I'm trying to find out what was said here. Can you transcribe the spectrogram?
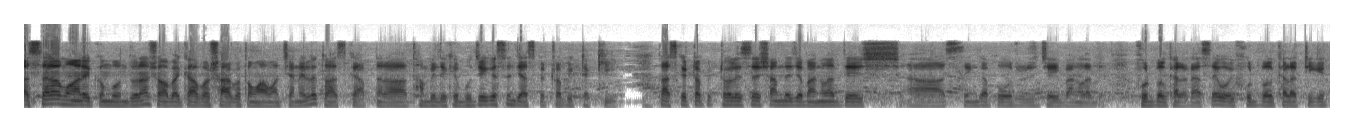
আসসালামু আলাইকুম বন্ধুরা, সবাইকে আবার স্বাগতম আমার চ্যানেলে তো আজকে আপনারা থাম্বি দেখে বুঝে গেছেন যে আজকের টপিকটা কি। তো আজকের টপিকটা হলেছে সামনে যে বাংলাদেশ সিঙ্গাপুর যেই বাংলাদেশ ফুটবল খেলাটা আছে, ওই ফুটবল খেলার টিকিট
